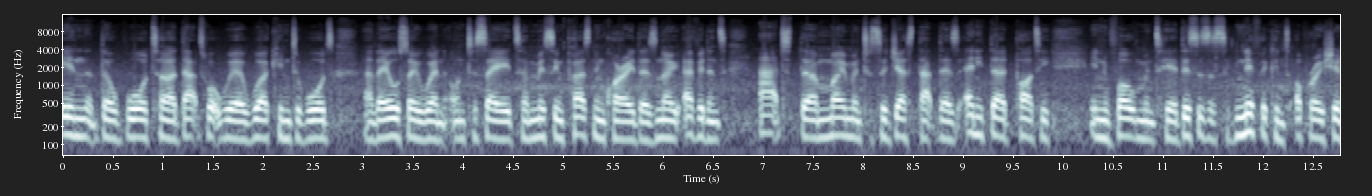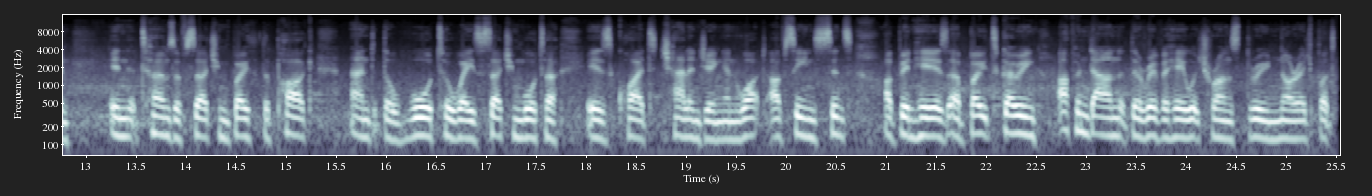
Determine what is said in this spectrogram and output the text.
in the water. That's what we're working towards. And they also went on to say it's a missing person inquiry. There's no evidence at the moment to suggest that there's any third party involvement here. This is a significant operation in terms of searching both the park and the waterways. Searching water is quite challenging, and what I've seen since I've been here is a boat going up and down the river here, which runs through Norwich. But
